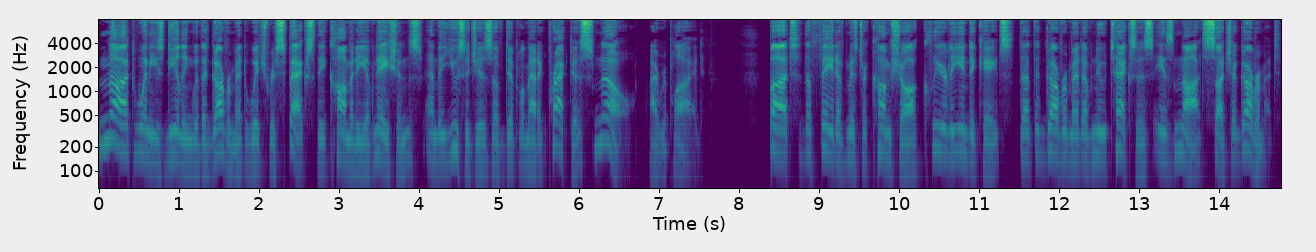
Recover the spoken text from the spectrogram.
Not when he's dealing with a government which respects the comity of nations and the usages of diplomatic practice, no, I replied. But the fate of Mr. Cumshaw clearly indicates that the government of New Texas is not such a government.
